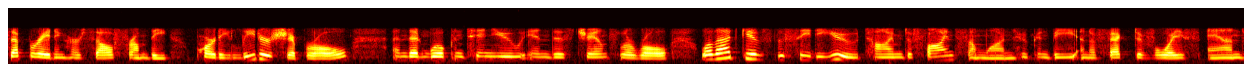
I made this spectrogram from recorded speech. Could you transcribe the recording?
separating herself from the party leadership role and then will continue in this chancellor role. Well, that gives the CDU time to find someone who can be an effective voice and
